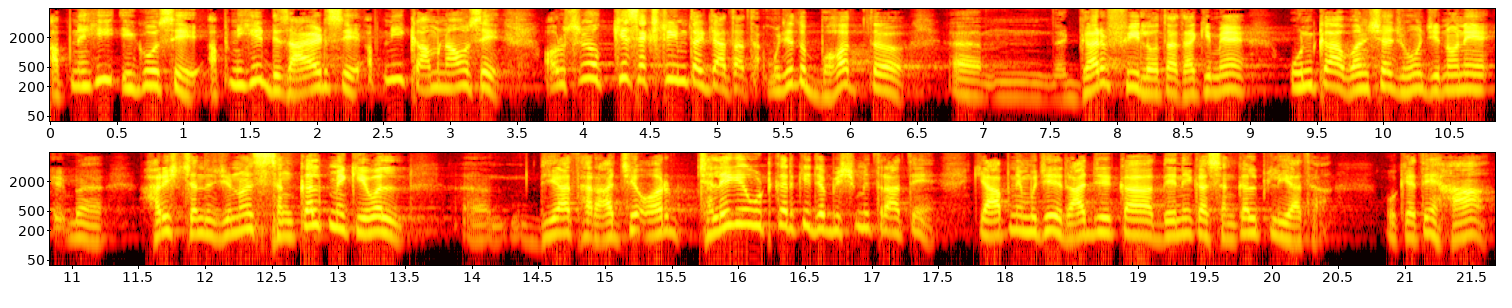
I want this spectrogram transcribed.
अपने ही ईगो से, अपनी ही डिज़ायर से, अपनी कामनाओं से। और उसमें वो किस एक्सट्रीम तक जाता था? मुझे तो बहुत गर्व फील होता था कि मैं उनका वंशज हूँ जिन्होंने हरिश्चंद्र, जिन्होंने संकल्प में केवल दिया था राज्य और चले गए उठ करके जब विश्वमित्र आते हैं कि आपने मुझे राज्य का देने का संकल्प लिया था। वो कहते हैं हाँ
